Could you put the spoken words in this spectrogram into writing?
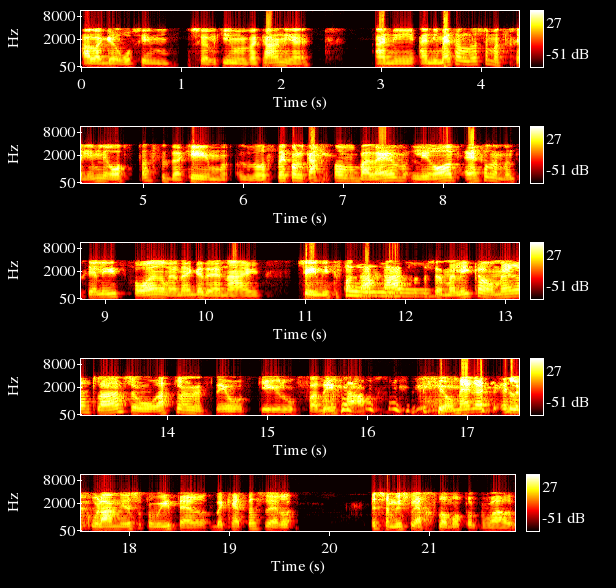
על הגירושים של קים וקניה, אני, אני מת על זה שמתחילים לראות את הסדקים, זה עושה כל כך טוב בלב לראות איך זה מתחיל להתפורר לנגד עיניי. שהיא מתפתחת, אה. שמליקה אומרת לה שהוא רץ לנשיאות, כאילו, פדיחה. היא אומרת לכולם יש טוויטר בקטע של שמישהו יחסום אותו כבר.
